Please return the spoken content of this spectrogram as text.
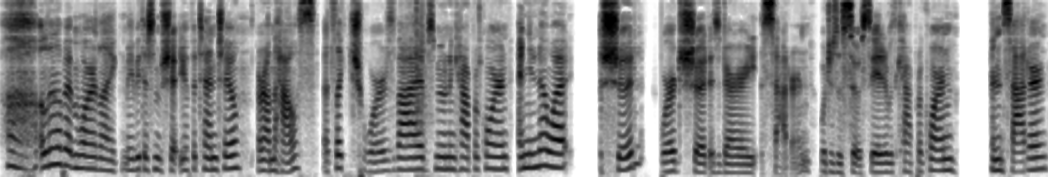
a little bit more like maybe there's some shit you have to tend to around the house. That's like chores vibes, moon and Capricorn. And you know what? Should, word should is very Saturn, which is associated with Capricorn. And Saturn,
